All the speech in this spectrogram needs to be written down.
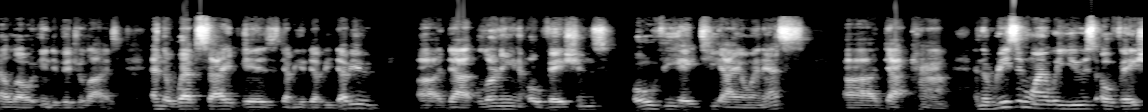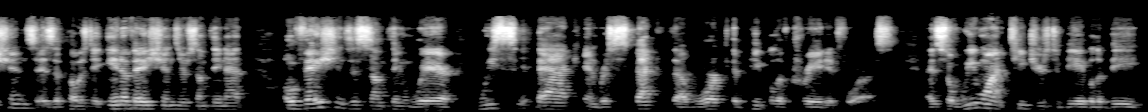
LO individualize. And the website is www.learningovations, O-V-A-T-I-O-N-S, uh, dot com. And the reason why we use ovations as opposed to innovations or something that Ovations is something where we sit back and respect the work that people have created for us. And so we want teachers to be able to be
